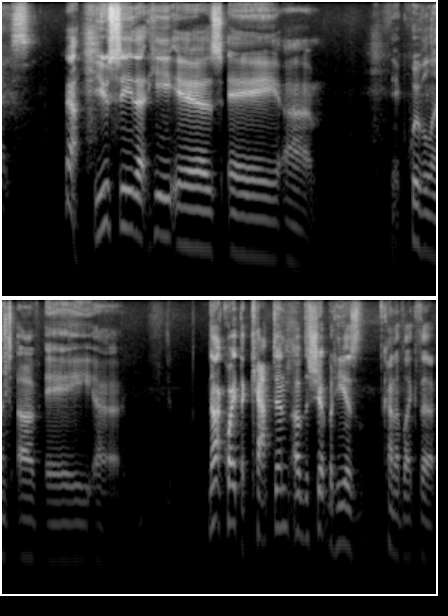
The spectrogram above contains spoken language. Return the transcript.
nice. Yeah, you see that he is a um, the equivalent of a uh, not quite the captain of the ship, but he is kind of like the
